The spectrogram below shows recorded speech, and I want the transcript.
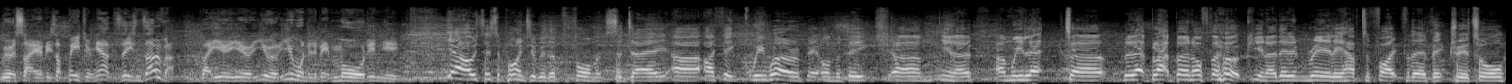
We were saying if it's not petering out, the season's over. But you you you, you wanted a bit more, didn't you? Yeah, I was disappointed with the performance today. Uh, I think we were a bit on the beach, um, you know, and we let uh, we let Blackburn off the hook. You know, they didn't really have to fight for their victory at all.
